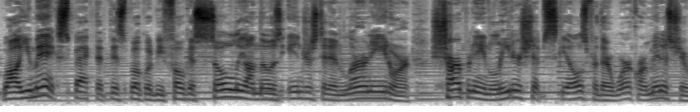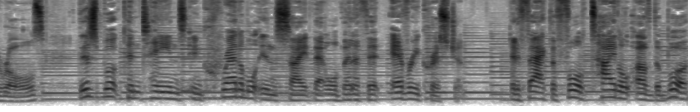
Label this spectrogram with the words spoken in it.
While you may expect that this book would be focused solely on those interested in learning or sharpening leadership skills for their work or ministry roles, this book contains incredible insight that will benefit every Christian. In fact, the full title of the book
